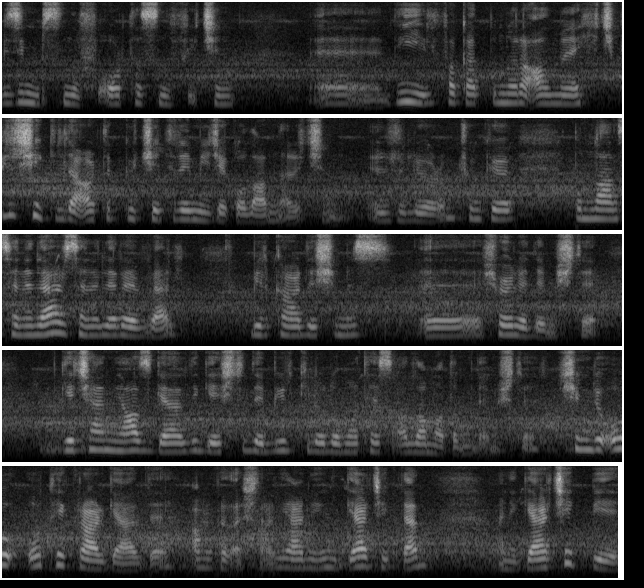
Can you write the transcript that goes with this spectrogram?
bizim sınıf, orta sınıf için e, değil fakat bunları almaya hiçbir şekilde artık güç yetiremeyecek olanlar için üzülüyorum. Çünkü bundan seneler seneler evvel bir kardeşimiz e, şöyle demişti. Geçen yaz geldi geçti de bir kilo domates alamadım demişti. Şimdi o, o tekrar geldi arkadaşlar. Yani gerçekten hani gerçek bir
